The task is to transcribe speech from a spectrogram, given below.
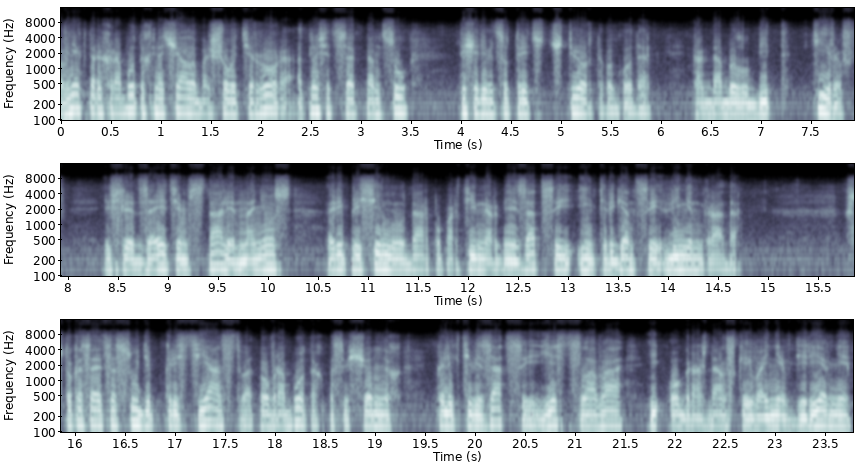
В некоторых работах начало большого террора относится к концу 1934 года, когда был убит Киров и вслед за этим Сталин нанес репрессивный удар по партийной организации и интеллигенции Ленинграда. Что касается судеб крестьянства, то в работах, посвященных коллективизации, есть слова и о гражданской войне в деревне,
